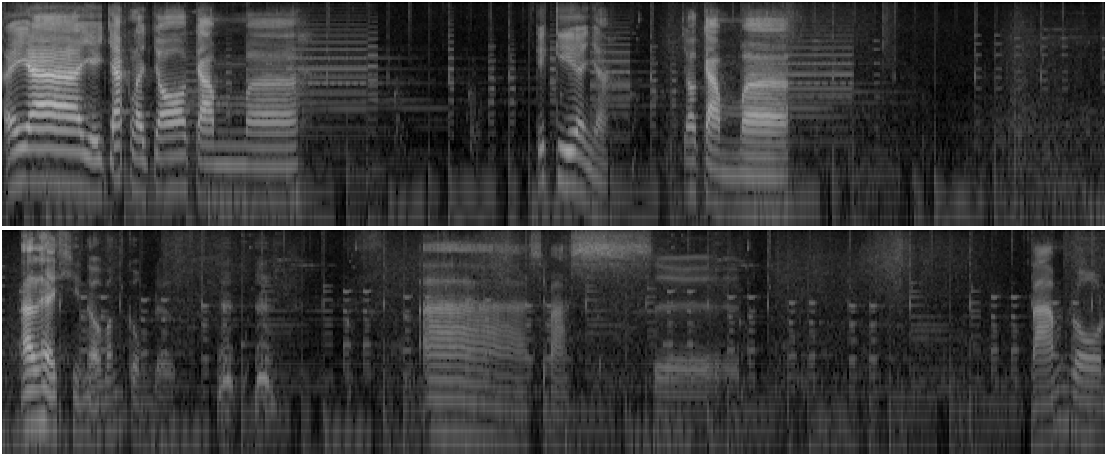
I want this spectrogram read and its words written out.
ấy da vậy chắc là cho cầm ờ, Cái kia nhỉ? Cho cầm ờ, à, nó bắn cung được. À Sebas 8 roll.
